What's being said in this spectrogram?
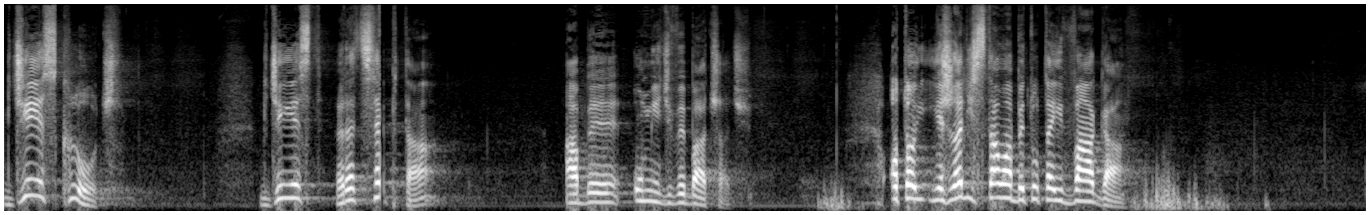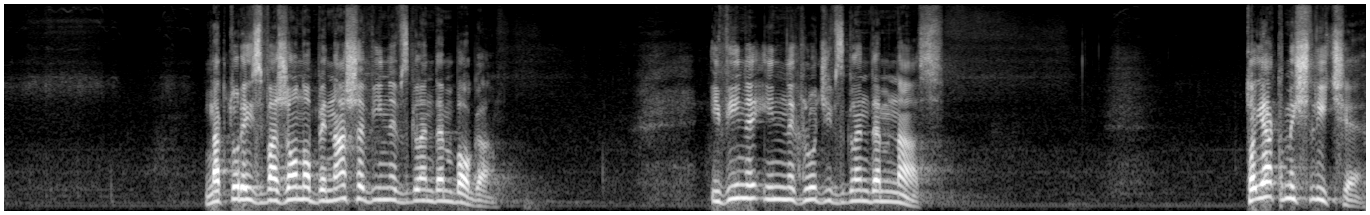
Gdzie jest klucz? Gdzie jest recepta, aby umieć wybaczać? Oto, jeżeli stałaby tutaj waga, na której zważono by nasze winy względem Boga, i winy innych ludzi względem nas. To jak myślicie,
